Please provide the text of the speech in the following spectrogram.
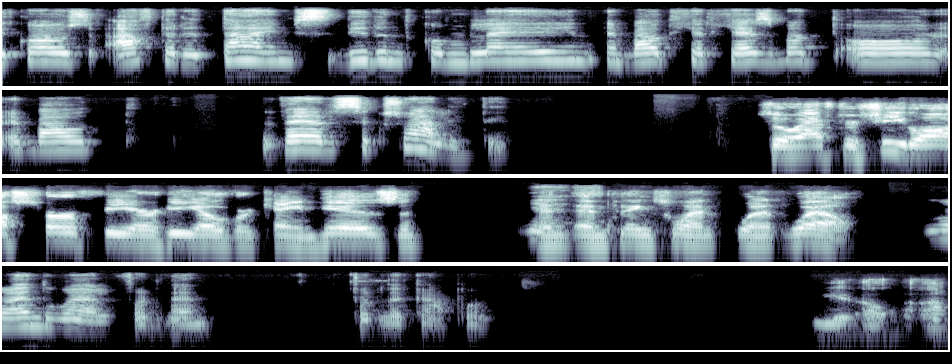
because after a time she didn't complain about her husband or about their sexuality. So after she lost her fear, he overcame his and, Yes, and, and things went, went well. went well for them, for the couple. you know, uh,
